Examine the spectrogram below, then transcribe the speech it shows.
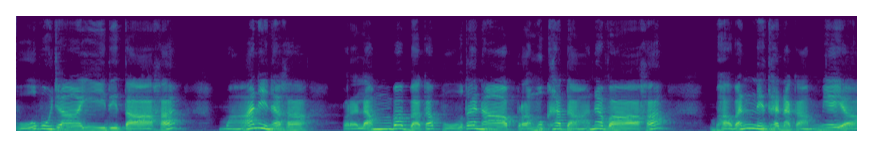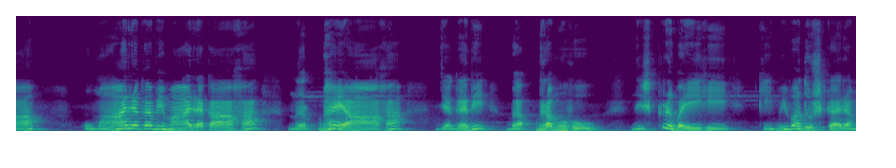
ഭൂപുജായിരിതാഹ മാനിനഃ പ്രലംബഭഗപൂതനാ പ്രമുഖദാനവാഹ ഭവന്നിധനകാമ്യയാ കുമാരകവിമാരകാഹ നിർഭയാഹ ജഗതി ബഭ്രമുഹു നിഷ്കൃപൈ കിമിവ ദുഷ്കരം.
